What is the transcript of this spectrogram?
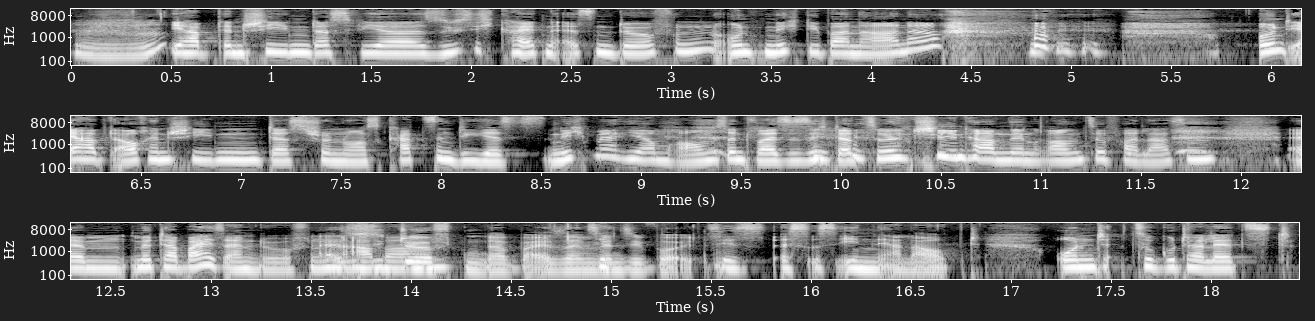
Mhm. Ihr habt entschieden, dass wir Süßigkeiten essen dürfen und nicht die Banane. Und ihr habt auch entschieden, dass Chenors Katzen, die jetzt nicht mehr hier im Raum sind, weil sie sich dazu entschieden haben, den Raum zu verlassen, ähm, mit dabei sein dürfen. Also sie Aber dürften dabei sein, wenn sie wollten. sie, es ist ihnen erlaubt. Und zu guter Letzt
